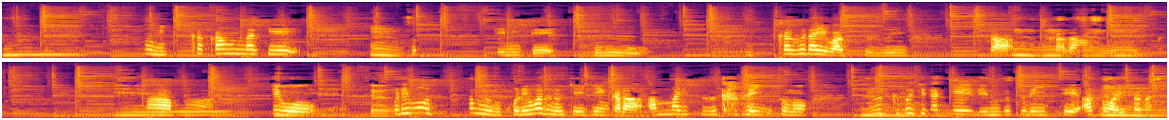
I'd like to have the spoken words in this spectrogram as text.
うん。その3日間だけうん。ちょ行ってみて、おお。3日ぐらいは続いたから、うん。まあまあでも、うん、これも多分これまでの経験からあんまり続かない、その、続く時だけ連続で行って、あとは行かなくて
